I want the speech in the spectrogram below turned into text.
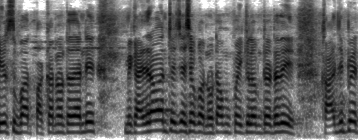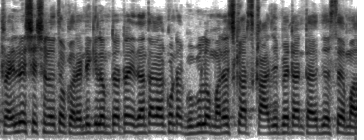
చీర్స్ బార్ పక్కన ఉంటుందండి. మీకు హైదరాబాద్ నుంచి వచ్చేసి ఒక నూట ముప్పై కిలోమీటర్ ఉంటుంది. కాజీపేట రైల్వే స్టేషన్ అయితే ఒక రెండు కిలోమీటర్ ఉంటుంది. ఇదంతా కాకుండా గూగుల్లో మనోజ్ కార్స్ కాజీపేట అని టైప్ చేస్తే మా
